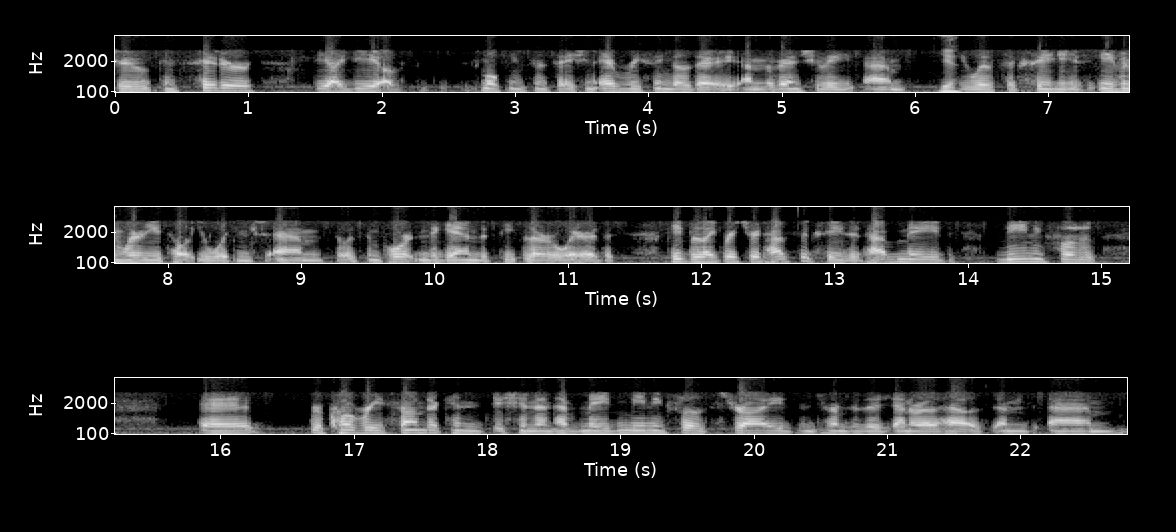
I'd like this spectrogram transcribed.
to consider the idea of smoking cessation every single day, and eventually um, yeah. you will succeed, even where you thought you wouldn't. Um, so it's important again that people are aware that people like Richard have succeeded, have made meaningful uh, recoveries from their condition, and have made meaningful strides in terms of their general health, and um,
